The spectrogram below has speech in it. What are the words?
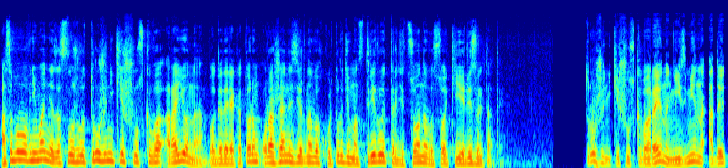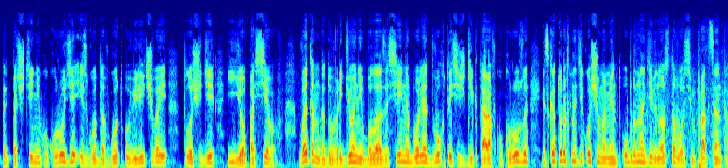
Особого внимания заслуживают труженики Шуского района, благодаря которым урожайность зерновых культур демонстрирует традиционно высокие результаты. Труженики Шуского района неизменно отдают предпочтение кукурузе из года в год, увеличивая площади ее посевов. В этом году в регионе было засеяно более 2000 гектаров кукурузы, из которых на текущий момент убрано 98%.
